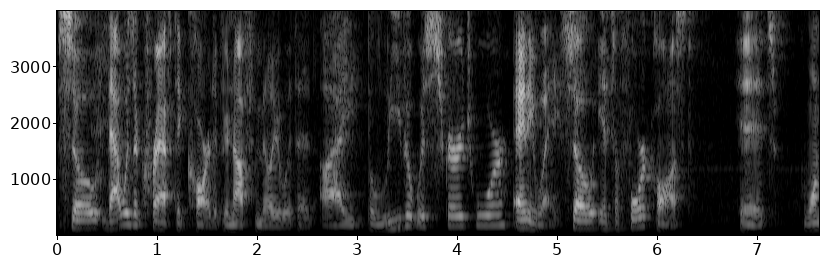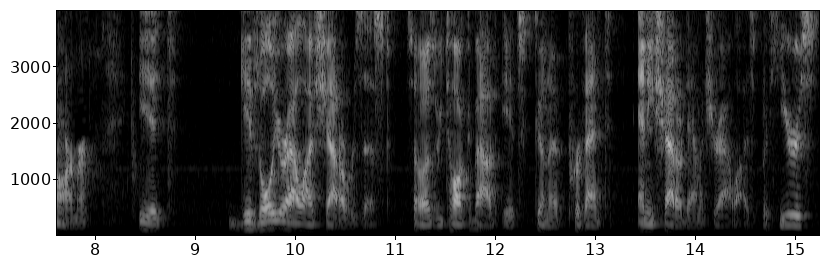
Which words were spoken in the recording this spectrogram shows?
So that was a crafted card if you're not familiar with it. I believe it was Scourge War. Anyway, so it's a four cost. It's one armor. It gives all your allies shadow resist. So as we talked about, it's gonna prevent any shadow damage your allies. But here's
